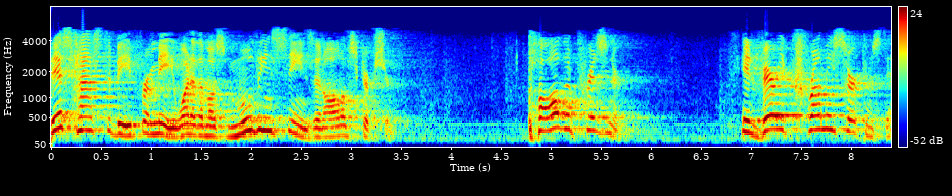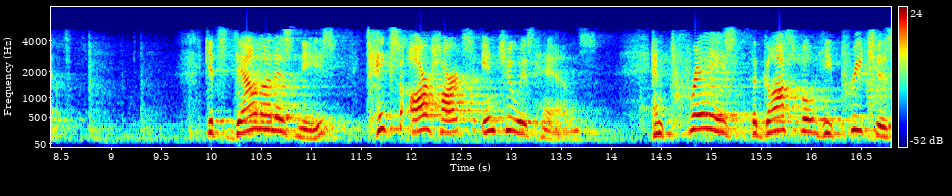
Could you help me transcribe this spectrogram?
This has to be, for me, one of the most moving scenes in all of Scripture. Paul the prisoner, in very crummy circumstance, gets down on his knees takes our hearts into his hands and prays the gospel he preaches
